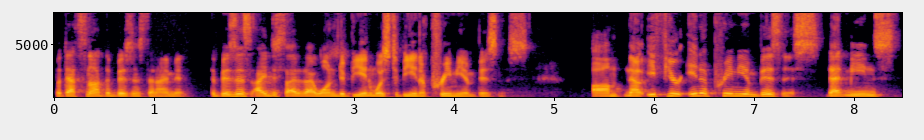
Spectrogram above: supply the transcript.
but that's not the business that I'm in. The business I decided I wanted to be in was to be in a premium business. Um, now, if you're in a premium business, that means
